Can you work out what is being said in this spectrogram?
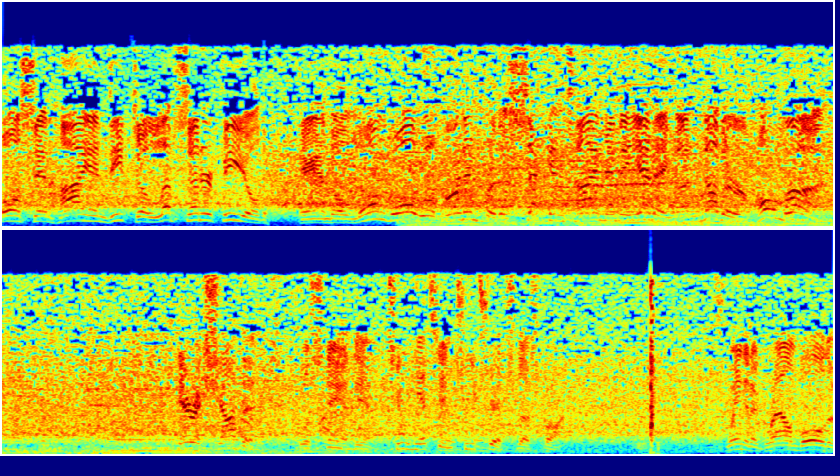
ball sent high and deep to left center field. And the long ball will burn him for the second time in the inning. Another home run. Eric Chavez will stand in. Two hits in two trips thus far. Swing and a ground ball to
